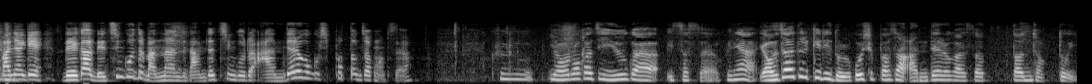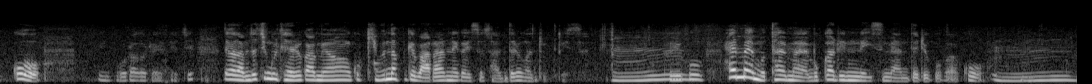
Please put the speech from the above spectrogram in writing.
만약에 내가 내 친구들 만나는데 남자친구를 안 데려가고 싶었던 적은 없어요? 그 여러 가지 이유가 있었어요. 그냥 여자들끼리 놀고 싶어서 안 데려갔었던 적도 있고 뭐라 그래야 되지? 내가 남자친구를 데려가면 꼭 기분 나쁘게 말하는 애가 있어서 안 데려간 적도 있어요. 음. 그리고 할 말 못 할 말 못 가리는 애 있으면 안 데리고 가고 음.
